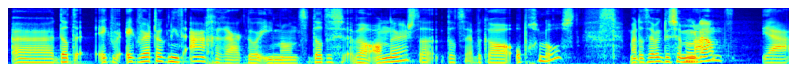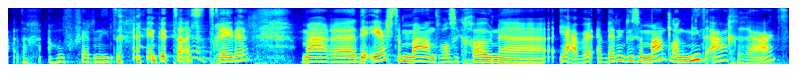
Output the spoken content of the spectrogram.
eh, dat ik, ik werd ook niet aangeraakt door iemand. Dat is wel anders. Dat, dat heb ik al opgelost. Maar dat heb ik dus een Hoe dan? maand. Ja, dan hoef ik verder niet in details te treden. Maar eh, de eerste maand was ik gewoon. ja, ben ik dus een maand lang niet aangeraakt.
